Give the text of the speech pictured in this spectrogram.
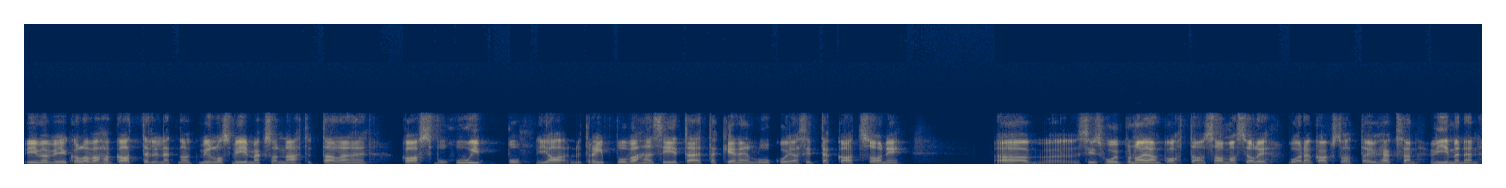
viime viikolla vähän kattelin, että, no, että milloin viimeksi on nähty tällainen kasvuhuippu, ja nyt riippuu vähän siitä, että kenen lukuja sitten katsoo, niin äh, siis huipun ajankohta on sama, se oli vuoden 2009 viimeinen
